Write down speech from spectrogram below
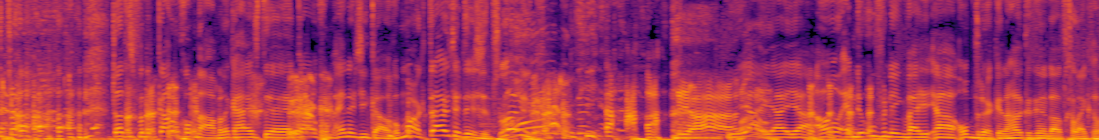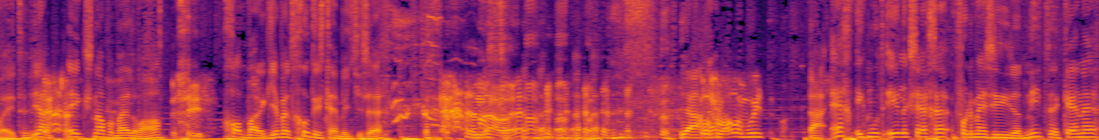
dat is van de kauwgom namelijk. Hij heeft uh, kauwgom, energy kauwgom. Mark Tuitert is het. Leuk. Ja. Ja. Ja, ja, ja. Oh, en de oefening bij ja, opdrukken. Dan had ik het inderdaad gelijk geweten. Ja, ik snap hem helemaal. Precies. God, Mark, je bent goed in stemmetjes, zeg. nou, hè. Ja, Kost me alle moeite. ja, echt, ik moet eerlijk zeggen, voor de mensen die dat niet eh, kennen...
